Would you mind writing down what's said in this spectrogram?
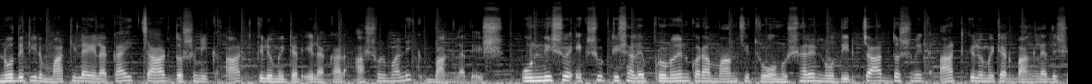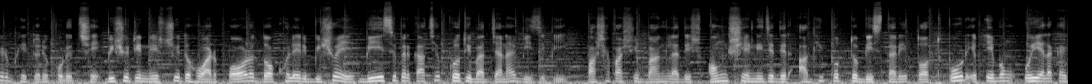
নদীটির মাটিলা এলাকায় চার দশমিক আট কিলোমিটার এলাকার আসল মালিক বাংলাদেশ। উনিশশো একষট্টি সালে প্রণয়ন করা মানচিত্র অনুসারে নদীর চার দশমিক আট কিলোমিটার বাংলাদেশের ভেতরে পড়েছে। বিষয়টি নিশ্চিত হওয়ার পর দখলের বিষয়ে বিএসএফ এর কাছে প্রতিবাদ জানায় বিজেপি। পাশাপাশি বাংলাদেশ অংশে নিজেদের আধিপত্য বিস্তারে তৎপর এবং ওই এলাকায়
